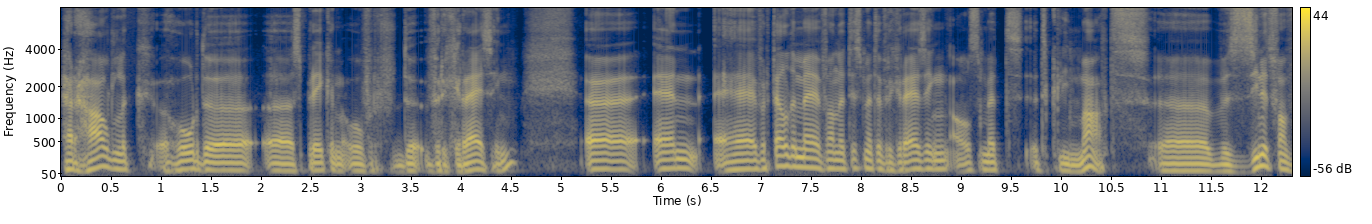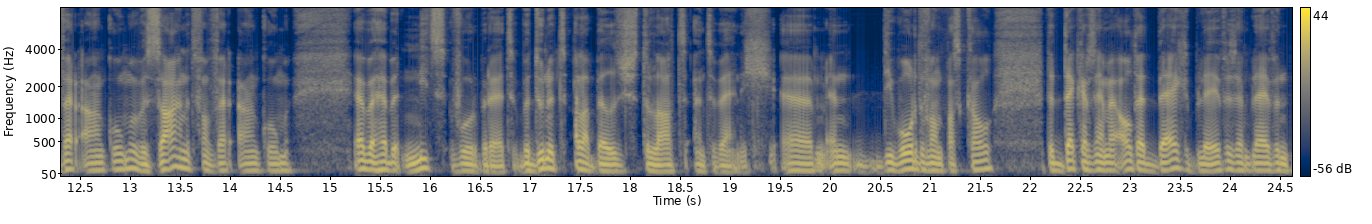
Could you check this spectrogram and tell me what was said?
herhaaldelijk hoorde uh, spreken over de vergrijzing. Uh, en hij vertelde mij van het is met de vergrijzing als met het klimaat. Uh, we zien het van ver aankomen, we zagen het van ver aankomen en we hebben niets voorbereid. We doen het à la Belge te laat en te weinig. en die woorden van Pascal de Dekker zijn mij altijd bijgebleven, zijn blijven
